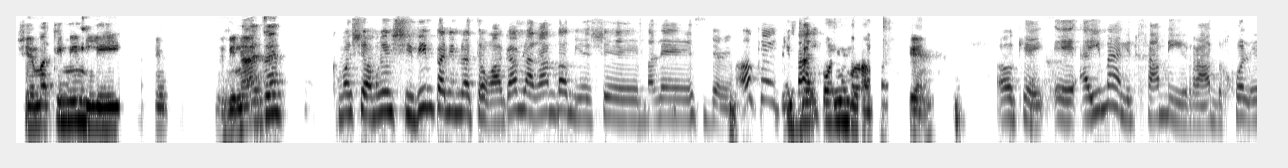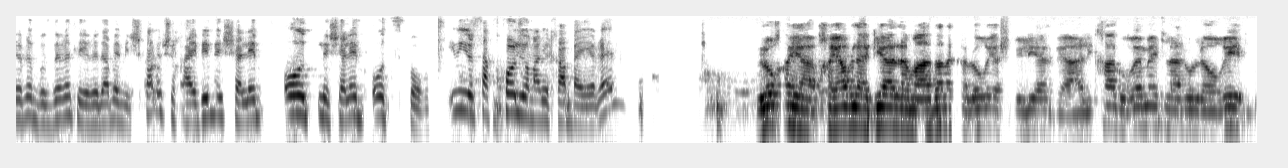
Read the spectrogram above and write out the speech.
שהם מתאימים לי. מבינה את זה? כמו שאומרים, 70 פנים לתורה, גם לרמב"ם יש אה, מלא הסברים. אוקיי, יש קיבלתי. בית רמב"ם, כן. אוקיי, אה, האם ההליכה מהירה בכל ערב עוזרת לירידה במשקל, או שחייבים לשלם עוד, לשלם עוד ספורט? אם היא עושה כל יום הליכה בערב, לא חייב, חייב להגיע למאזן הקלורי השלילי הזה. ההליכה גורמת לנו להוריד,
